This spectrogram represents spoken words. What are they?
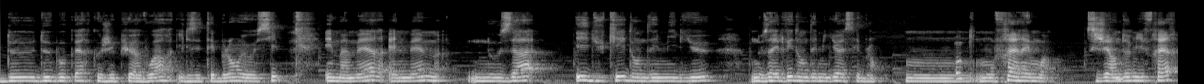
deux, deux beaux-pères que j'ai pu avoir, ils étaient blancs eux aussi. Et ma mère elle-même nous a éduqués dans des milieux, nous a élevés dans des milieux assez blancs. Mon, frère et moi. J'ai un demi-frère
